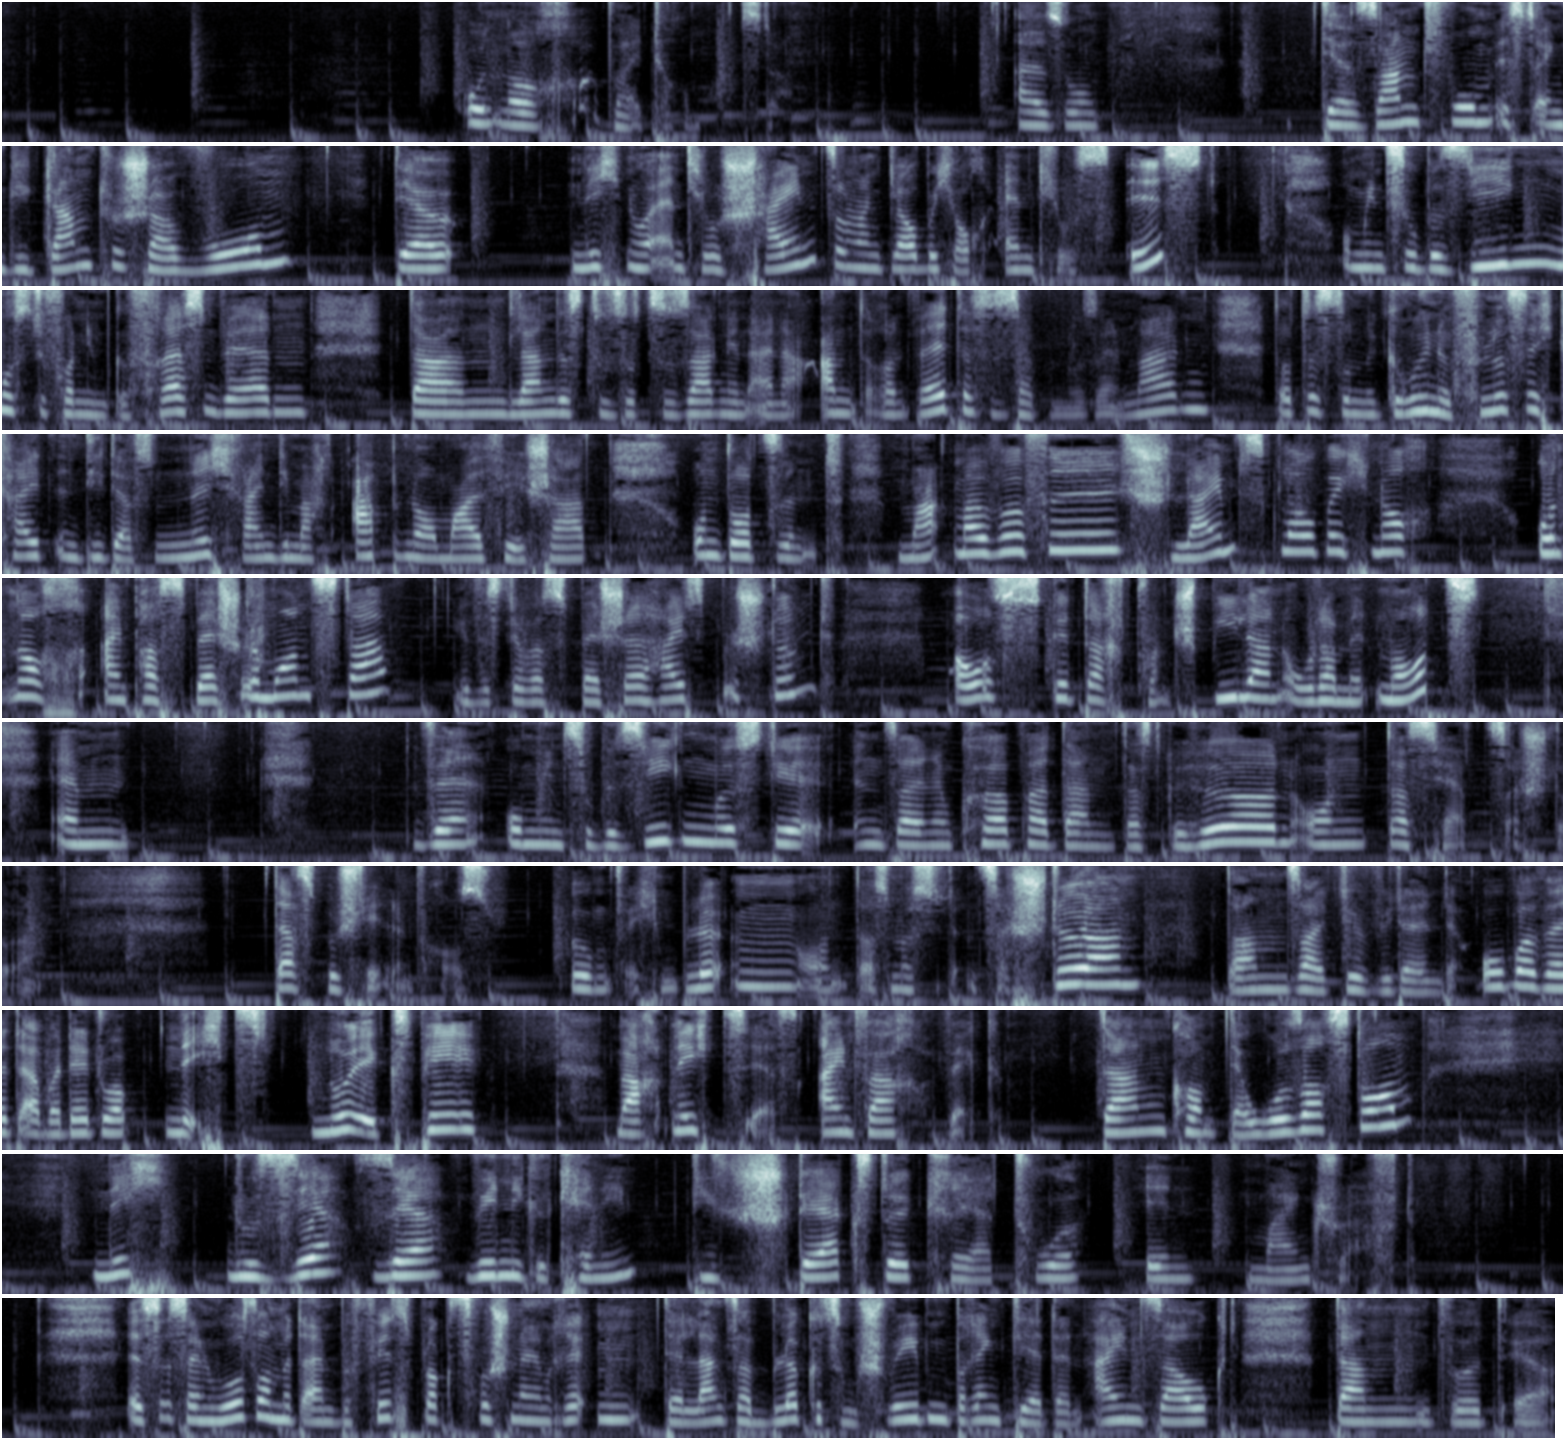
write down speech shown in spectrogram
und noch weitere Monster. Also, der Sandwurm ist ein gigantischer Wurm, der nicht nur endlos scheint, sondern glaube ich auch endlos ist. Um ihn zu besiegen, musst du von ihm gefressen werden. Dann landest du sozusagen in einer anderen Welt. Das ist aber nur sein Magen. Dort ist so eine grüne Flüssigkeit, in die das nicht rein. Die macht abnormal viel Schaden. Und dort sind Magmawürfel, Schleims, glaube ich, noch. Und noch ein paar Special Monster. Ihr wisst ja, was Special heißt bestimmt ausgedacht von Spielern oder mit Mods. Ähm, wenn, um ihn zu besiegen, müsst ihr in seinem Körper dann das Gehirn und das Herz zerstören. Das besteht einfach aus irgendwelchen Blöcken und das müsst ihr dann zerstören. Dann seid ihr wieder in der Oberwelt, aber der droppt nichts. Null XP, macht nichts, er ist einfach weg. Dann kommt der Ursa Storm. Nicht, nur sehr, sehr wenige kennen ihn die stärkste Kreatur in Minecraft. Es ist ein Wurfer mit einem Befehlsblock zwischen den Rippen, der langsam Blöcke zum Schweben bringt, die er dann einsaugt. Dann wird er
